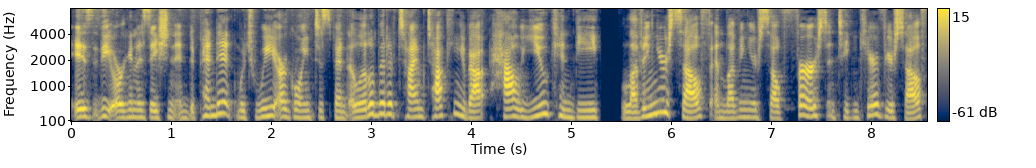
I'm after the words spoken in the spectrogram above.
is the organization independent, which we are going to spend a little bit of time talking about how you can be loving yourself and loving yourself first and taking care of yourself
